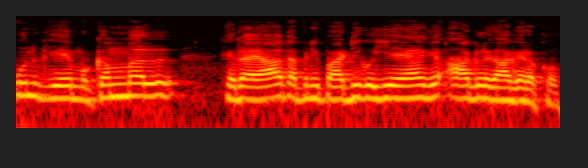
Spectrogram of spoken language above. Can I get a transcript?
उनके मुकम्मल हिदायत अपनी पार्टी को ये है कि आग लगा के रखो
